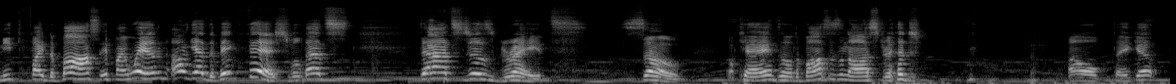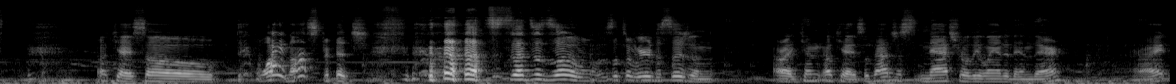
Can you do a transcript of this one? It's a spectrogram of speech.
Need to fight the boss. If I win, I'll get the big fish. Well, that's... That's just great. So, okay, so the boss is an ostrich. I'll take it. Okay, so why an ostrich? that's, just so such a weird decision. All right, can okay, so that just naturally landed in there. All right.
